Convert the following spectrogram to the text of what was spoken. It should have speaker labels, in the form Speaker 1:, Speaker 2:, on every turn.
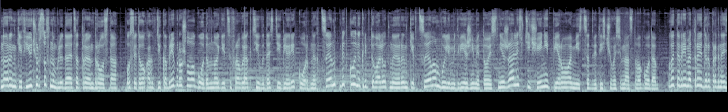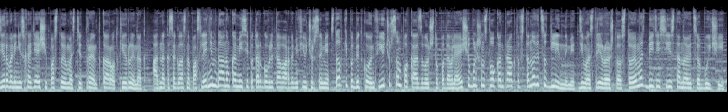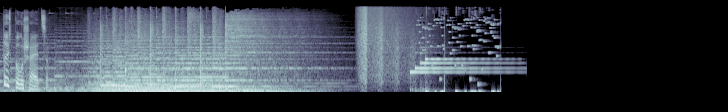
Speaker 1: На рынке фьючерсов наблюдается тренд роста. После того, как в декабре прошлого года многие цифровые активы достигли рекордных цен, биткоин и криптовалютные рынки в целом были медвежьими, то есть снижались в течение первого месяца 2018 года. В это время трейдеры прогнозировали нисходящий по стоимости тренд короткий рынок. Однако, согласно последним данным комиссии по торговле товарными фьючерсами, ставки по биткоин-фьючерсам показывают, что подавляющее большинство контрактов становятся длинными, демонстрируя, что стоимость BTC становится бычьей, то есть Davidson.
